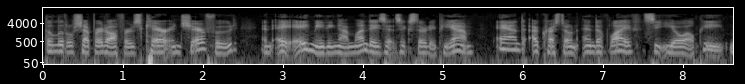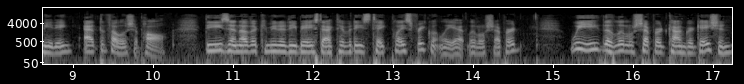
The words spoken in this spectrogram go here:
The Little Shepherd offers care and share food, an AA meeting on Mondays at 6:30 p.m., and a Crestone End of Life CEOLP meeting at the Fellowship Hall. These and other community-based activities take place frequently at Little Shepherd. We, the Little Shepherd congregation,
